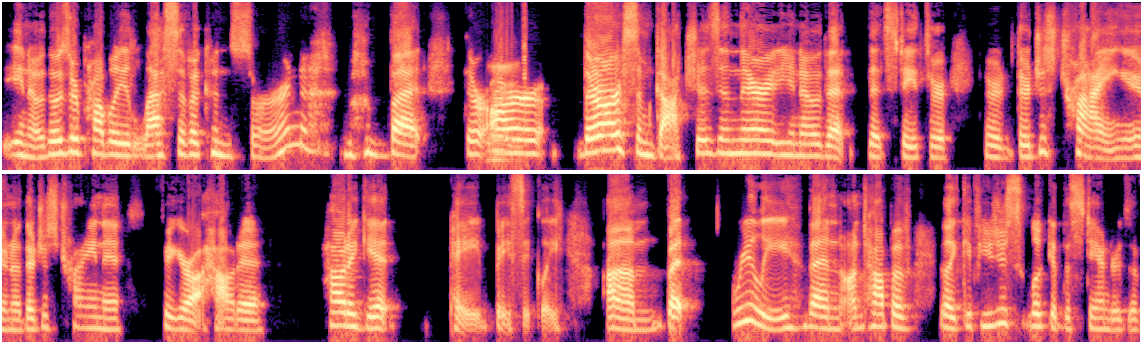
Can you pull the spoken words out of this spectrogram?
you know those are probably less of a concern but there right. are there are some gotchas in there you know that that states are they're they're just trying you know they're just trying to figure out how to how to get paid basically um, but really then on top of like if you just look at the standards of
